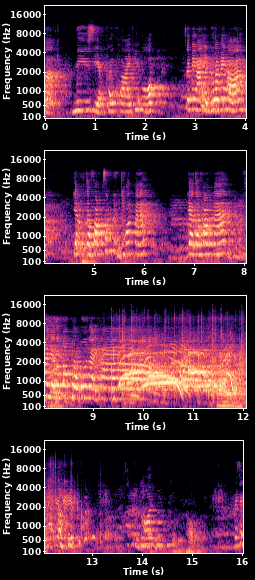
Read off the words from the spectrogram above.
อะ มีเสียงคล้ายๆพี่ออฟใช่ไหมคะ เห็นด้วยไหมคะ อยากจะฟังสักหนึ่งท่อนไหมอยากจะฟังไหมอะอยากจะฟังปรบมือหน่อยค่ะ ใช่เหรอ สักหนึ่งท่อน คนหนึ่งท่อน ไม่ใช่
